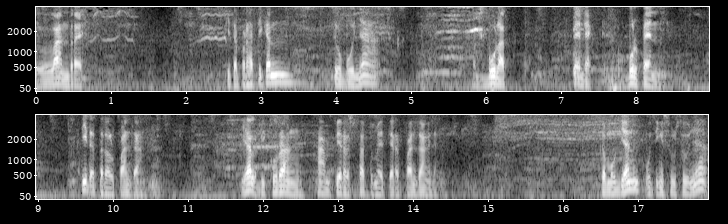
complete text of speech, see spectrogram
landrace. Kita perhatikan tubuhnya bulat pendek, bullpen, tidak terlalu panjang. Ya lebih kurang hampir satu meter panjangnya. Kemudian puting susunya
